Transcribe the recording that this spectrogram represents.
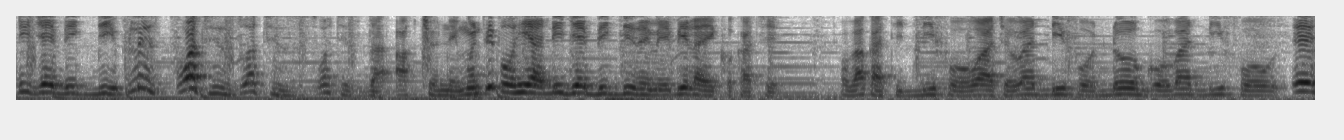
DJ Big D. Please, what is what is what is the actual name? When people hear DJ Big D, they may be like, okay, oba kati D for what? Oba D for dog, oba D for eh.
